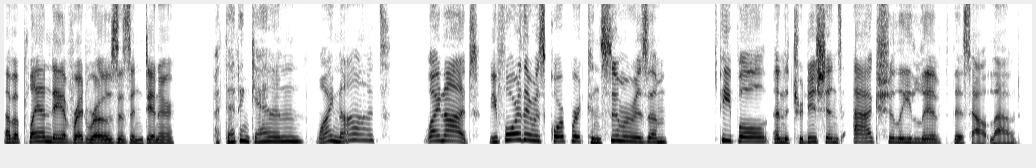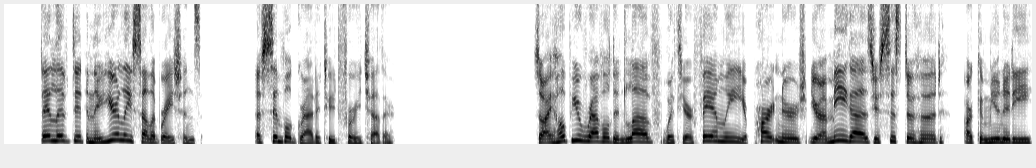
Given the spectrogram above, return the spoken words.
of a planned day of red roses and dinner, but then again, why not? Why not? Before there was corporate consumerism, people and the traditions actually lived this out loud. They lived it in their yearly celebrations of simple gratitude for each other. So I hope you reveled in love with your family, your partners, your amigas, your sisterhood, our community.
